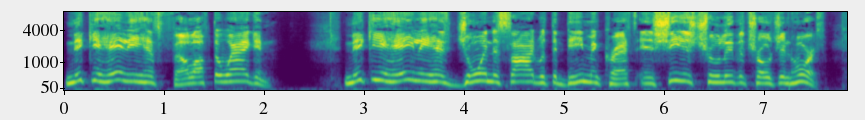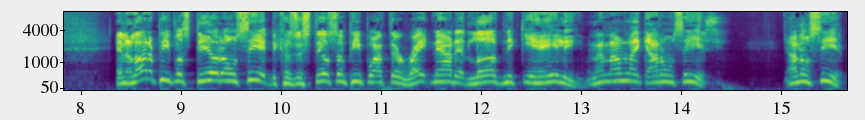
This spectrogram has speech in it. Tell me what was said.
Nikki Haley has fell off the wagon. Nikki Haley has joined the side with the Democrats, and she is truly the Trojan horse. And a lot of people still don't see it because there's still some people out there right now that love Nikki Haley. And I'm like, I don't see it. I don't see it.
